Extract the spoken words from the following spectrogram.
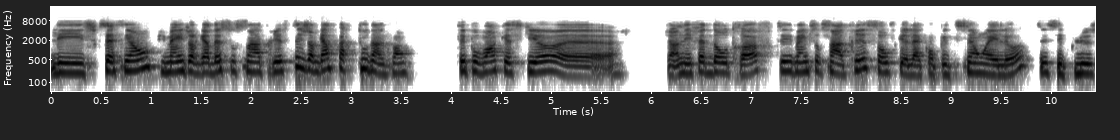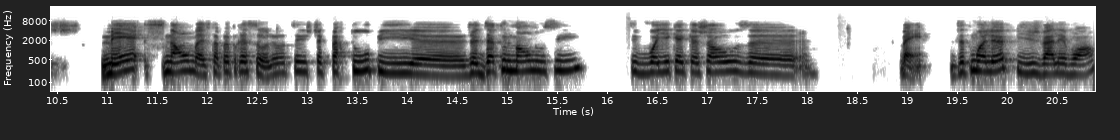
les successions, puis même je regardais sur Centris. Tu sais, je regarde partout dans le fond. Tu sais, pour voir qu'est-ce qu'il y a. Euh, j'en ai fait d'autres offres, tu sais, même sur Centris, sauf que la compétition est là. Tu sais, c'est plus mais sinon, ben, c'est à peu près ça. Là. je check partout, puis euh, je le dis à tout le monde aussi. Si vous voyez quelque chose, euh, ben, dites-moi-le, puis je vais aller voir.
